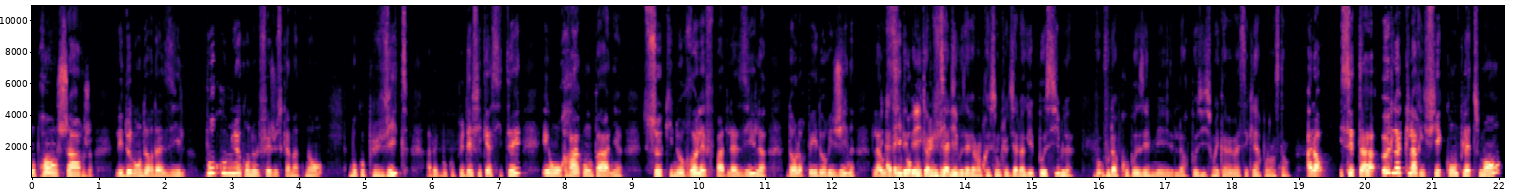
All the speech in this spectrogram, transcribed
on prend en charge les demandeurs d'asile beaucoup mieux qu'on ne le fait jusqu'à maintenant, beaucoup plus vite, avec beaucoup plus d'efficacité, et on raccompagne ceux qui ne relèvent pas de l'asile dans leur pays d'origine, là aussi Avec des pays comme l'Italie, vous avez l'impression que le dialogue est possible? Vous, leur proposez, mais leur position est quand même assez claire pour l'instant. Alors, c'est à eux de la clarifier complètement.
